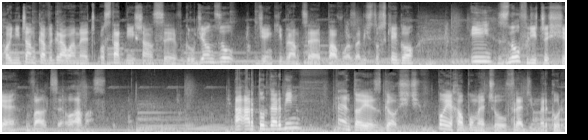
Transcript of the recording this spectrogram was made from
Chojniczanka wygrała mecz ostatniej szansy w Grudziądzu dzięki bramce Pawła Zawistowskiego i znów liczy się w walce o awans. A Artur Derbin? Ten to jest gość. Pojechał po meczu Freddie Mercury.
